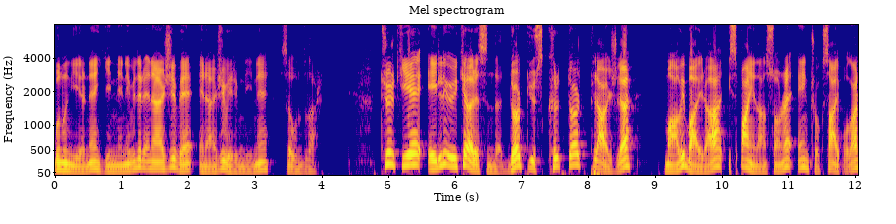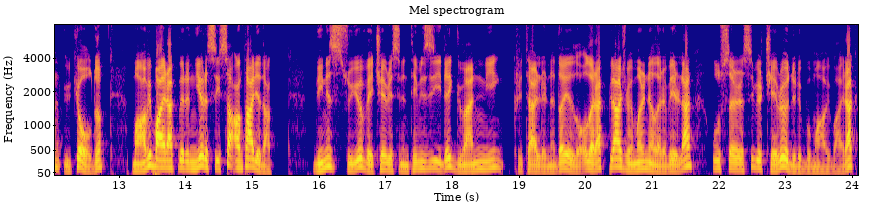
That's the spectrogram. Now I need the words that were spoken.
Bunun yerine yenilenebilir enerji ve enerji verimliliğini savundular. Türkiye 50 ülke arasında 444 plajla Mavi Bayrağı İspanya'dan sonra en çok sahip olan ülke oldu. Mavi bayrakların yarısı ise Antalya'dan. deniz suyu ve çevresinin temizliğiyle güvenliği kriterlerine dayalı olarak plaj ve marinalara verilen uluslararası bir çevre ödülü bu Mavi Bayrak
